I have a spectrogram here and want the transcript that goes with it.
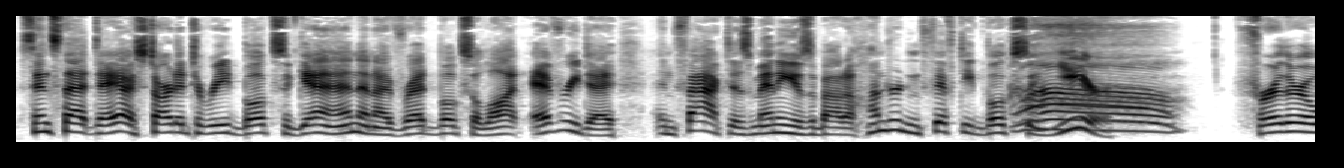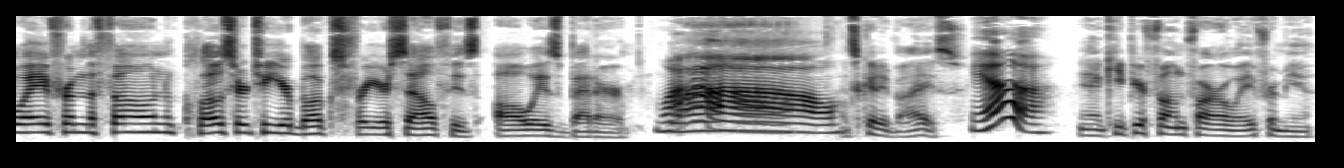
Since that day, I started to read books again, and I've read books a lot every day. In fact, as many as about 150 books a year. Further away from the phone, closer to your books for yourself is always better. Wow. That's good advice. Yeah. Yeah, keep your phone far away from you.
